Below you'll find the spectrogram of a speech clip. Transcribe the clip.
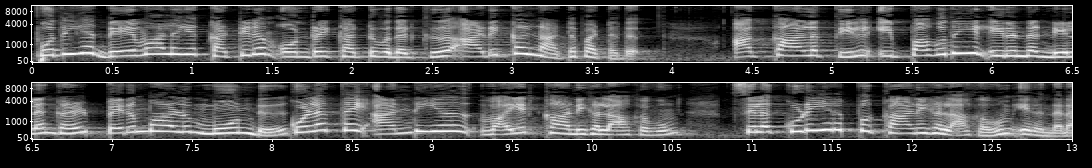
புதிய தேவாலய கட்டிடம் ஒன்றை கட்டுவதற்கு அடிக்கல் நாட்டப்பட்டது. அக்காலத்தில் இப்பகுதியில் இருந்த நிலங்கள் பெரும்பாலும் மூண்டு குளத்தை அண்டிய வயற்காணிகளாகவும் சில குடியிருப்பு காணிகளாகவும் இருந்தன.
